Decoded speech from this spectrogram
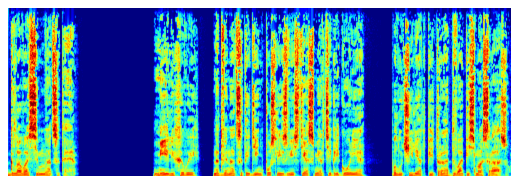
Глава 17. Мелиховы на двенадцатый день после известия о смерти Григория получили от Петра два письма сразу.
